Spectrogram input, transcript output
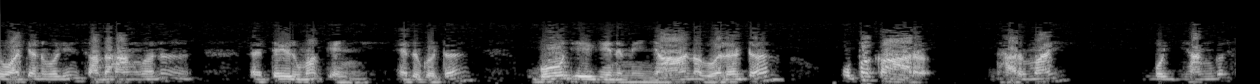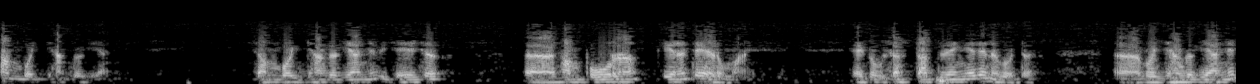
වචන වලින් සඳහන් වන තේරුමක් එන්නේ. එතකොට බෝධිය කියන මේ ඥාන වලට උපකාර ධර්මයි බොද්ධංග සම්බොද්ධංග කියන්නේ. සම්බොද්ධංග කියන්නේ විශේෂ සම්පූර්ණ කියන තේරුමයි. ඒක උසස් තත්වයෙන් යෙදෙනකොට බොද්ධංග කියන්නේ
